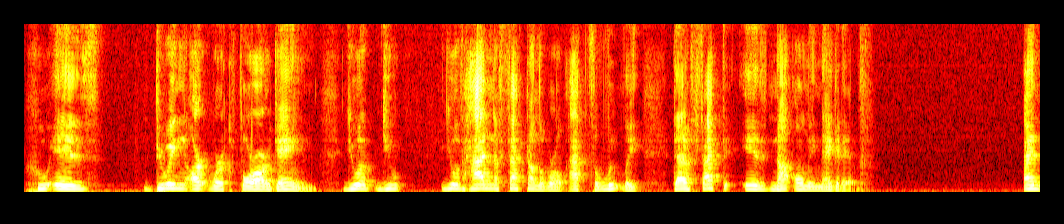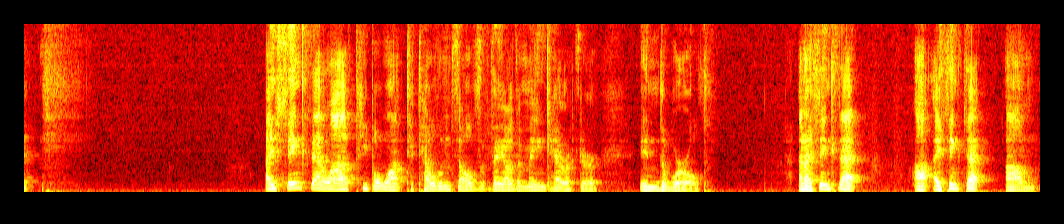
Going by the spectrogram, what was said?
who is doing artwork for our game. You have you you have had an effect on the world, absolutely that effect is not only negative. And I think that a lot of people want to tell themselves that they are the main character in the world. And I think that uh, I think that um,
